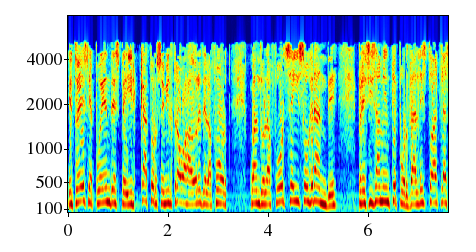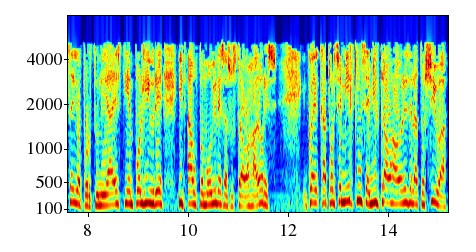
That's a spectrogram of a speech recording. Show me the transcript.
entonces se pueden despedir 14 mil trabajadores de la Ford, cuando la Ford se hizo grande precisamente por darles toda clase de oportunidades, tiempo libre y automóviles a sus trabajadores. 14 mil, 15 mil trabajadores de la Toshiba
